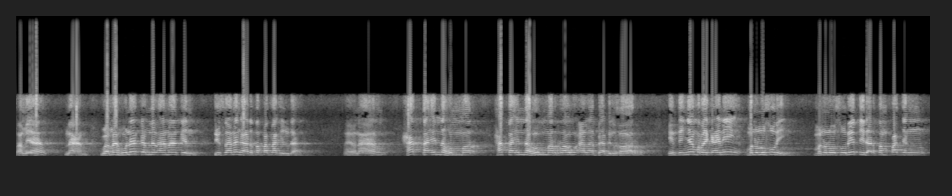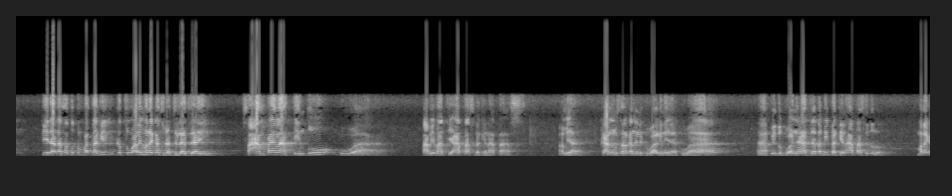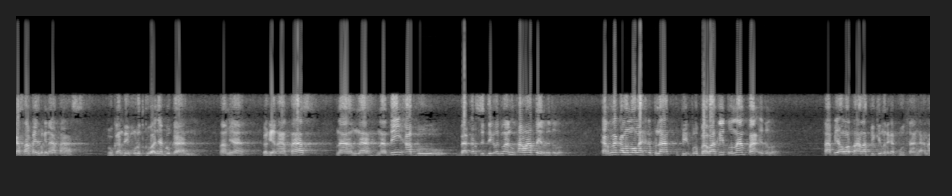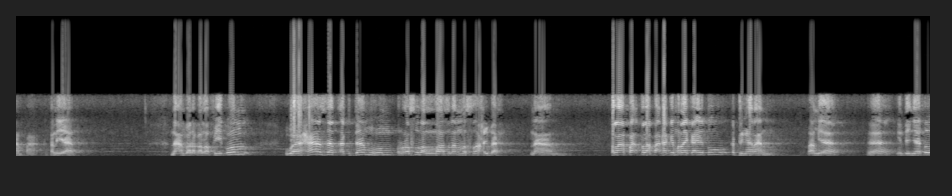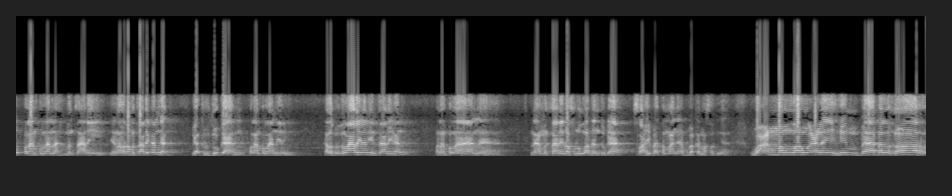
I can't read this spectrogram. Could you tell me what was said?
Paham ya? Naam. Wa ma hunaka minal amakin. Di sana enggak ada tempat lagi sudah. Ayo na'am, hatta innahum mar, hatta innahum marrau ala babil ghar. Intinya mereka ini menelusuri, menelusuri tidak ada tempat yang Tidak ada satu tempat lagi kecuali mereka sudah jelajahi. Sampailah pintu gua. Tapi mati atas bagian atas. Paham ya? Kan misalkan ini gua gini ya, gua. Nah, pintu guanya ada tapi bagian atas itu loh. Mereka sampai bagian atas. Bukan di mulut guanya bukan. Paham ya? Bagian atas. Nah, nah nanti Abu Bakar Siddiq radhiyallahu khawatir itu loh. Karena kalau noleh ke belakang ke bawah gitu nampak itu loh. Tapi Allah taala bikin mereka buta enggak nampak. Kita lihat. Nah, barakallahu fikum wa hazat aqdamuhum Rasulullah sallallahu alaihi wasallam. Nah, telapak-telapak kaki mereka itu kedengaran. Paham ya? ya intinya itu pelan-pelan lah mencari. Yang orang mencari kan enggak enggak gerudukan, pelan-pelan ini. Kalau gerudukan lari nanti mencari kan pelan-pelan. Nah, Nah, mencari Rasulullah dan juga sahabat temannya Abu Bakar maksudnya. Wa ammallahu alaihim babal ghar.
